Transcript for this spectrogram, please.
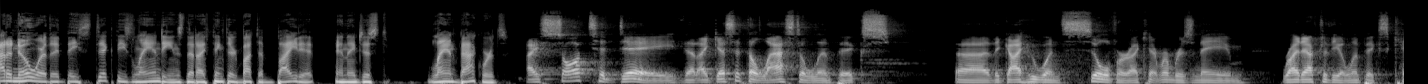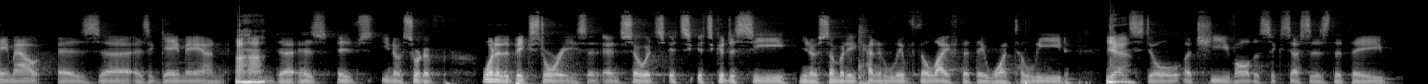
out of nowhere. They they stick these landings that I think they're about to bite it, and they just land backwards. I saw today that I guess at the last Olympics, uh, the guy who won silver, I can't remember his name, right after the Olympics came out as uh, as a gay man Uh-huh. and uh, as, as you know sort of one of the big stories and, and so it's it's it's good to see you know somebody kind of live the life that they want to lead Yeah. and still achieve all the successes that they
